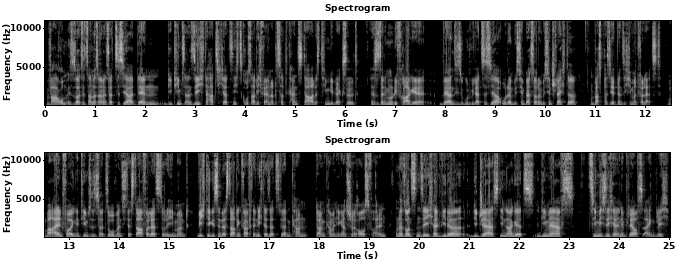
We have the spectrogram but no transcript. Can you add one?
warum soll es jetzt anders sein als letztes Jahr? Denn die Teams an sich, da hat sich jetzt nichts großartig verändert. Es hat kein Star das Team gewechselt. Es ist dann immer nur die Frage, werden sie so gut wie letztes Jahr oder ein bisschen besser oder ein bisschen schlechter? Und was passiert, wenn sich jemand verletzt? Und bei allen folgenden Teams ist es halt so, wenn sich der Star verletzt oder jemand Wichtiges in der Starting Five, der nicht ersetzt werden kann, dann kann man hier ganz schnell rausfallen. Und ansonsten sehe ich halt wieder die Jazz, die Nuggets, die Mavs, ziemlich sicher in den Playoffs eigentlich.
